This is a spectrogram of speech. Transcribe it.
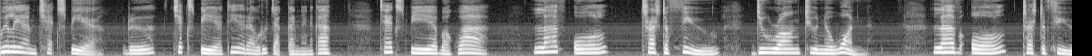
วิลเลียมเชกสเปียร์หรือเชคสเปียร์ที่เรารู้จักกันนะนะคะเชคสเปียร์บอกว่า love all trust a few do wrong to no one love all trust a few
